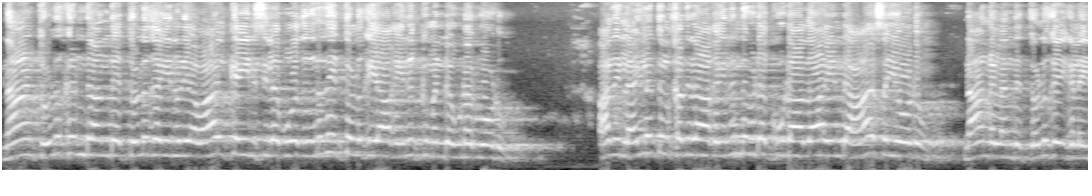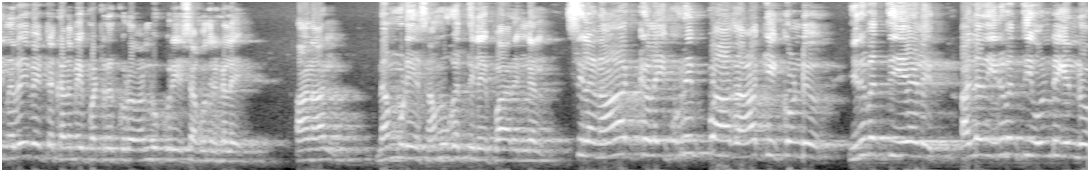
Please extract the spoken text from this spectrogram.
நான் தொழுகின்ற அந்த தொழுகையினுடைய வாழ்க்கையின் சில போது இறுதி தொழுகையாக இருக்கும் என்ற உணர்வோடும் அது லைலத்துல் கதிராக இருந்துவிடக் கூடாதா என்ற ஆசையோடும் நாங்கள் அந்த தொழுகைகளை நிறைவேற்ற கடமைப்பட்டிருக்கிறோம் அன்புக்குரிய சகோதரர்களே. ஆனால் நம்முடைய சமூகத்திலே பாருங்கள் சில நாட்களை குறிப்பாக ஆக்கிக் கொண்டு இருபத்தி ஏழு அல்லது இருபத்தி ஒன்று என்றோ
